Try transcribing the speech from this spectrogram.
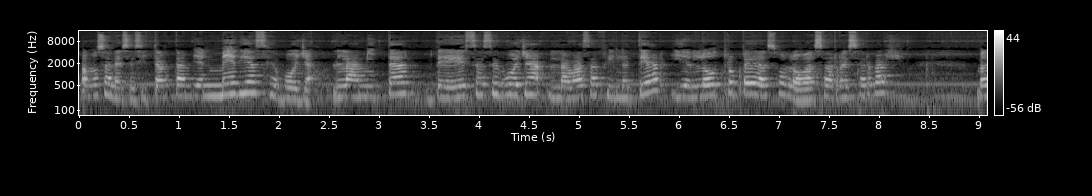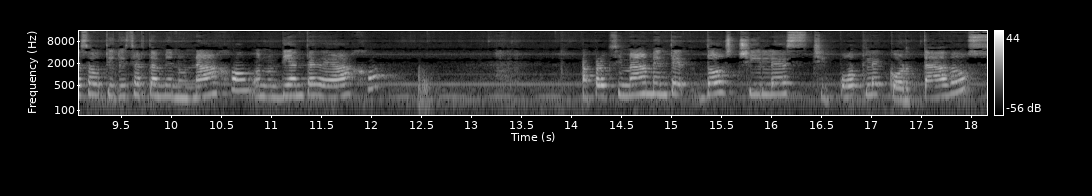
Vamos a necesitar también media cebolla. La mitad de esa cebolla la vas a filetear y el otro pedazo lo vas a reservar. Vas a utilizar también un ajo, un diente de ajo aproximadamente dos chiles chipotle cortados,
